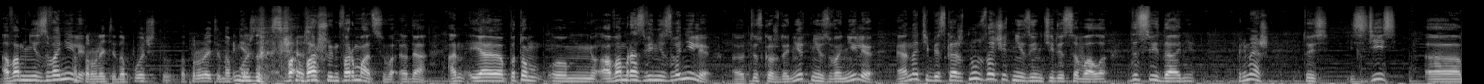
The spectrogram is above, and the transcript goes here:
а вам не звонили? Отправляйте на почту. Отправляйте на почту. Нет, вашу информацию, да. А, я потом, эм, а вам разве не звонили? Э, ты скажешь, да нет, не звонили. И она тебе скажет, ну значит не заинтересовала. До свидания. Понимаешь? То есть здесь э,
